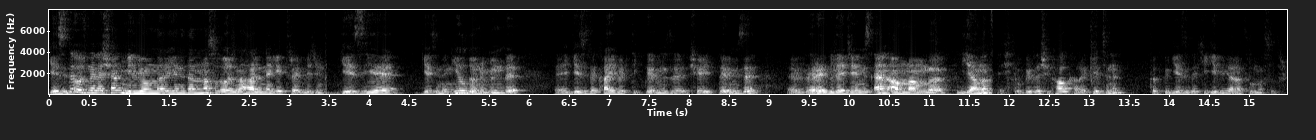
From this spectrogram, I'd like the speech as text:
Gezi'de özneleşen milyonları yeniden nasıl özne haline getirebileceğim? Gezi'ye, Gezi'nin yıl dönümünde e, Gezi'de kaybettiklerimize, şehitlerimize verebileceğimiz en anlamlı yanıt işte o Birleşik Halk Hareketi'nin tıpkı Gezi'deki gibi yaratılmasıdır.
